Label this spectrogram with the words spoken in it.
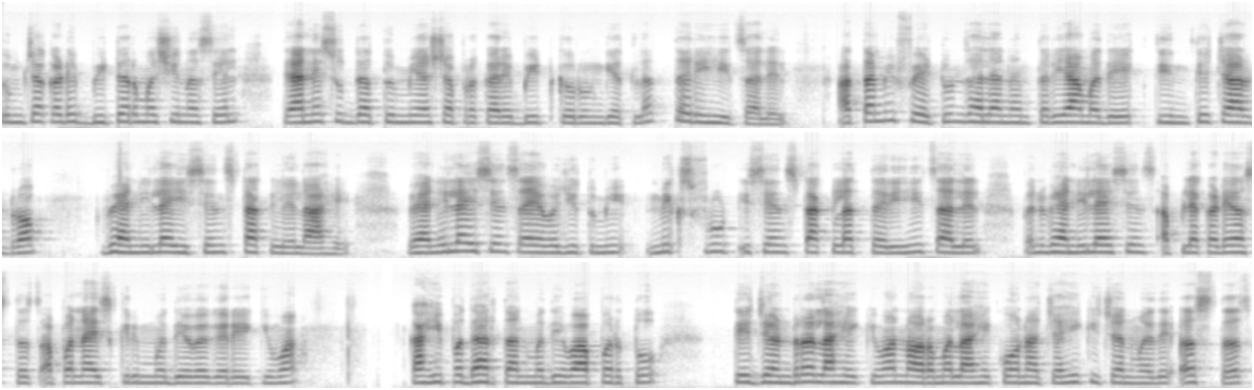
तुमच्याकडे बीटर मशीन असेल त्याने सुद्धा तुम्ही अशा प्रकारे बीट करून घेतलात तरीही चालेल. आता मी फेटून झाल्यानंतर यामध्ये एक तीन ते चार ड्रॉप व्हॅनिला इसेन्स टाकलेला आहे. व्हॅनिला इसेन्सऐवजी तुम्ही मिक्स फ्रूट इसेन्स टाकलात तरीही चालेल पण व्हॅनिला इसेन्स आपल्याकडे असतंच. आपण आईस्क्रीममध्ये वगैरे किंवा काही पदार्थांमध्ये वापरतो. ते जनरल आहे किंवा नॉर्मल आहे कोणाच्याही किचनमध्ये असतंच.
